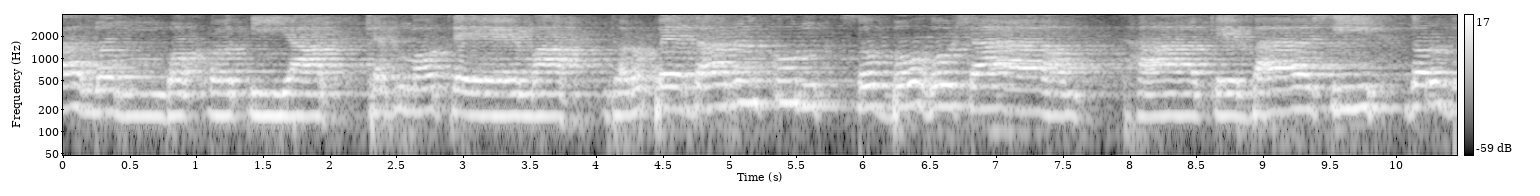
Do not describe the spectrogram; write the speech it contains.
আলম বখতিয়ার, খেদমতে মা দরপে দর কুন সবহ শাম। থাকে বাসি দর্দ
